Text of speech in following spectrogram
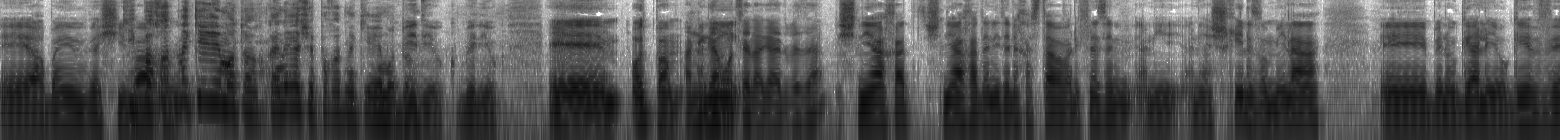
אה, 47 כי פחות מכירים אותו, כנראה שפחות מכירים אותו. בדיוק, בדיוק. אה, עוד פעם, אני גם רוצה לגעת בזה. שנייה אחת, שנייה אחת אני אתן לך סתיו, אבל לפני זה אני, אני, אני אשחיל איזו מילה אה, בנוגע ליוגב, אה,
